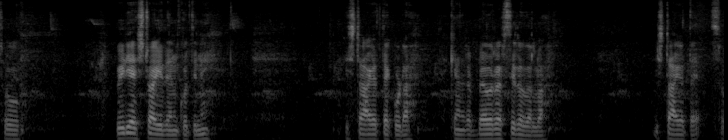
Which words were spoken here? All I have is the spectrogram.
ಸೊ ವಿಡಿಯೋ ಇಷ್ಟ ಆಗಿದೆ ಅನ್ಕೋತೀನಿ. ಇಷ್ಟ ಆಗುತ್ತೆ ಕೂಡ. ಯಾಕೆಂದರೆ ಬೆವರರ್ಸಿರೋದಲ್ವ ಇಷ್ಟ ಆಗುತ್ತೆ. ಸೊ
